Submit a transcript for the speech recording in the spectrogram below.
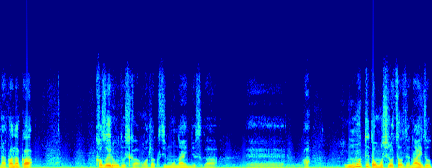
なかなか数えるほどしか私もないんですが、えー、あ思ってた面白さじゃないぞ。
